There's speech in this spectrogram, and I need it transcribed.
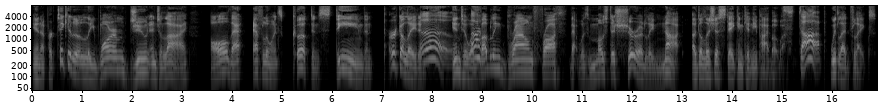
in a particularly warm June and July, all that effluence cooked and steamed and percolated oh. into a Ah. bubbling brown froth that was most assuredly not a delicious steak and kidney pie boba Stop. with lead flakes,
